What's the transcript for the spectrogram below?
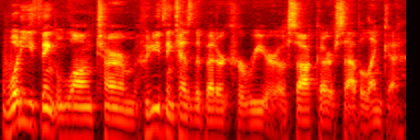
what do you think long term? Who do you think has the better career, Osaka or Sabalenka?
